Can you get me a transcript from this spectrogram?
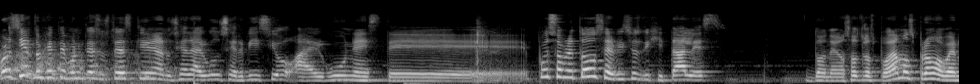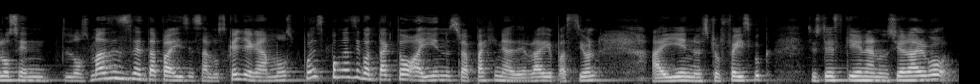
Por cierto, gente bonita, si ustedes quieren anunciar algún servicio, algún este. Pues sobre todo servicios digitales, donde nosotros podamos promoverlos en los más de 60 países a los que llegamos, pues pónganse en contacto ahí en nuestra página de Radio Pasión, ahí en nuestro Facebook, si ustedes quieren anunciar algo,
